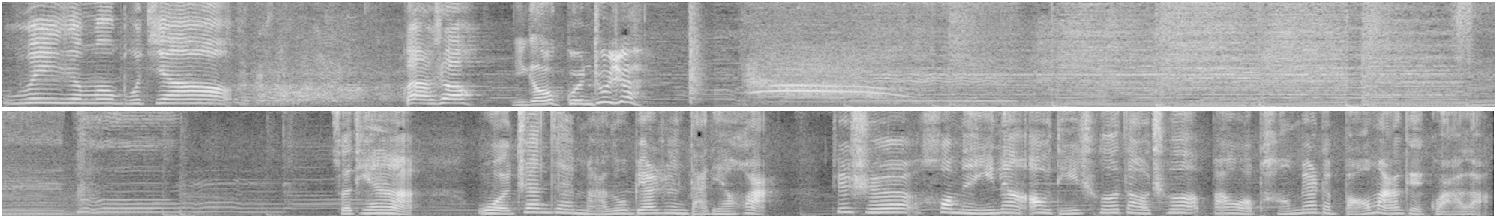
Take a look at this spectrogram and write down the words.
为什么不叫？” 怪小兽。你给我滚出去！昨天啊，我站在马路边上打电话，这时后面一辆奥迪车倒车，把我旁边的宝马给刮了。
